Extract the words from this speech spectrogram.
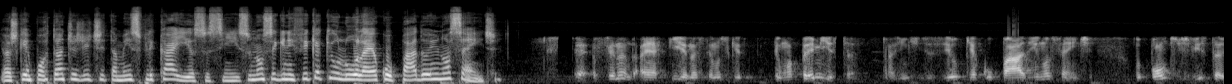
Eu acho que é importante a gente também explicar isso, assim. Isso não significa que o Lula é culpado ou inocente. É, Fernanda, é aqui nós temos que ter uma premissa para a gente dizer o que é culpado e inocente. Do ponto de vista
